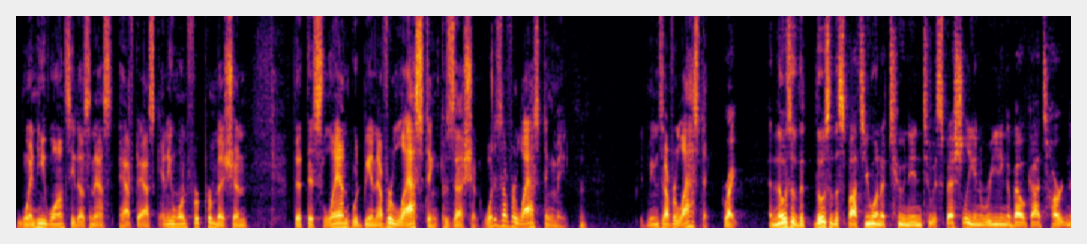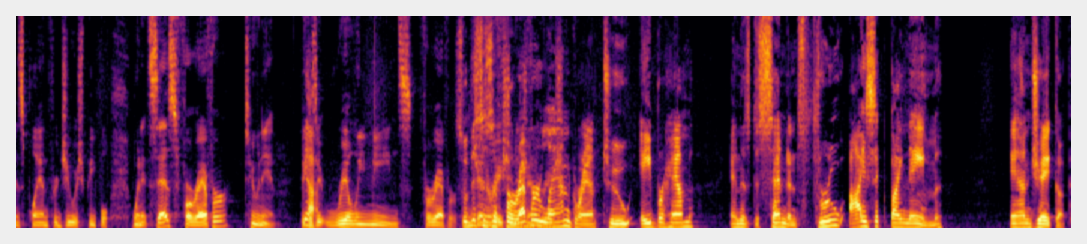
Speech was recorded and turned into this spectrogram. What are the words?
when he wants. He doesn't ask, have to ask anyone for permission. That this land would be an everlasting possession. What does everlasting mean? Hmm. It means everlasting. Right. And those are the those are the spots you want to tune into, especially in reading about God's heart and His plan for Jewish people. When it says forever, tune in because Yeah. it really means forever. So this is a forever land grant to Abraham and his descendants through Isaac by name and Jacob.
